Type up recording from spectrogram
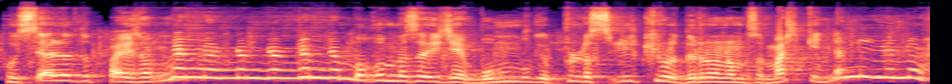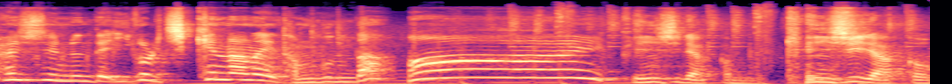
거기 샐러드 바에서 냠냠냠냠냠냠 먹으면서 이제 몸무게 플러스 1kg 늘어나면서 맛있게 냠냠냠냠 할 수 있는데 이걸 치킨 하나에 담근다? 아이 괜시리 아깝네. 괜시리 아까워.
